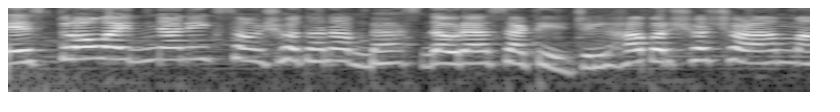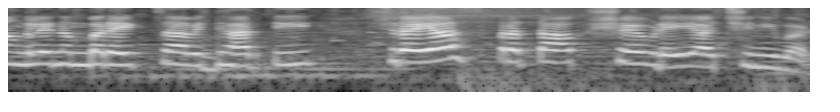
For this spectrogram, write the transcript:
एस्त्रो वैज्ञानिक संशोधन अभ्यास दौऱ्यासाठी जिल्हा परिषद शाळा मांगले नंबर एकचा विद्यार्थी श्रेयस प्रताप शेवडे याची निवड.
